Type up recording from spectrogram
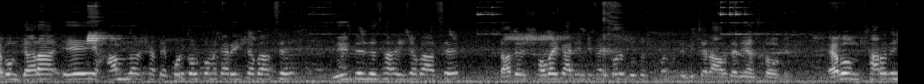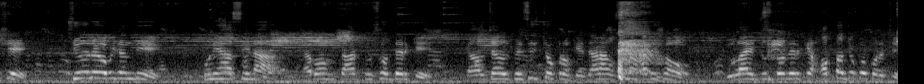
এবং যারা এই হামলার সাথে পরিকল্পনাকারী হিসাবে আছে নির্দেশা হিসাবে আছে, তাদের সবাইকে আইডেন্টিফাই করে দ্রুত সময়ের মধ্যে বিচারের আওতায় নিয়ে আসতে হবে। এবং সারা দেশে চিরনে অভিযান দিয়ে খুনি হাসিনা এবং তার দূষরদেরকে কালচারাল ফেসিস চক্রকে যারা উসমান হাদি সহ জুলাই যুদ্ধদেরকে হত্যাযোগ্য করেছে,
